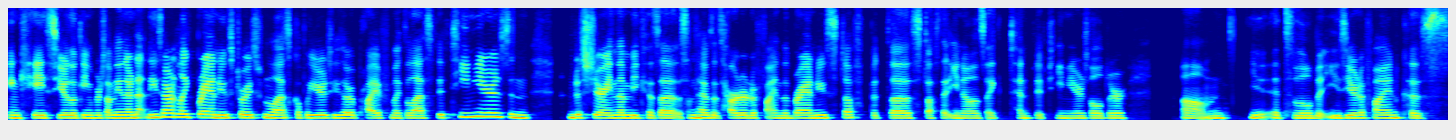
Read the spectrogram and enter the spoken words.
in case you're looking for something. They're not; these aren't like brand new stories from the last couple years. These are probably from like the last 15 years, and I'm just sharing them because uh, sometimes it's harder to find the brand new stuff, but the stuff that you know is like 10, 15 years older. Um, it's a little bit easier to find because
